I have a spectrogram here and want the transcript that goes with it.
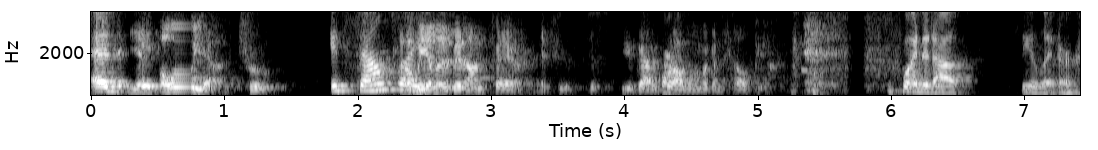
And yeah. It, oh yeah, true. It sounds That'll like be a little bit unfair if you just you got a problem. We're going to help you. Point it out. See you later.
